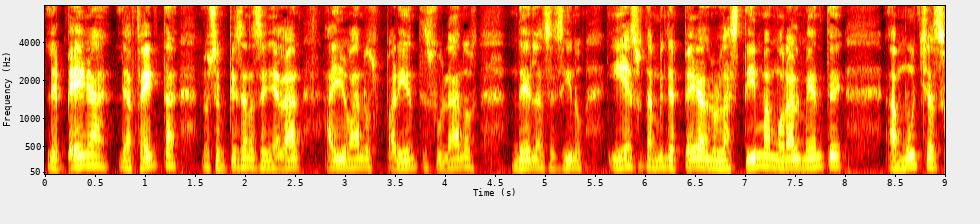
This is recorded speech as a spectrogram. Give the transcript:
le pega, le afecta, los empiezan a señalar, ahí van los parientes fulanos del asesino, y eso también le pega, lo lastima moralmente a muchas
